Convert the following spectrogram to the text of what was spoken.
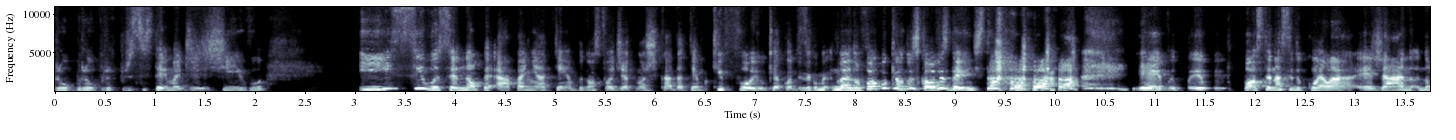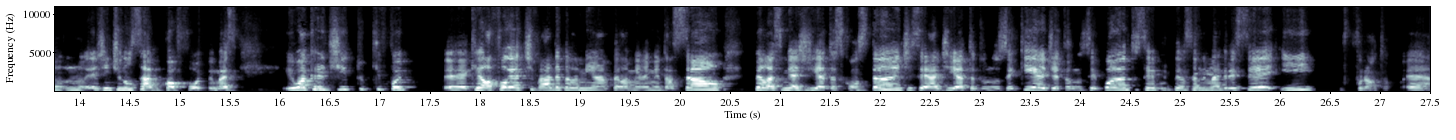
para o sistema digestivo e se você não apanhar tempo, não for diagnosticado a tempo, que foi o que aconteceu comigo, mas não foi porque eu não escovo os dentes, tá? é, eu posso ter nascido com ela é, já, não, não, a gente não sabe qual foi, mas eu acredito que foi é, que ela foi ativada pela minha, pela minha alimentação, pelas minhas dietas constantes, é a dieta do não sei o quê, a dieta não sei quanto, sempre pensando em emagrecer e pronto, é,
